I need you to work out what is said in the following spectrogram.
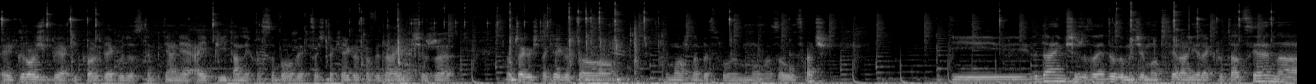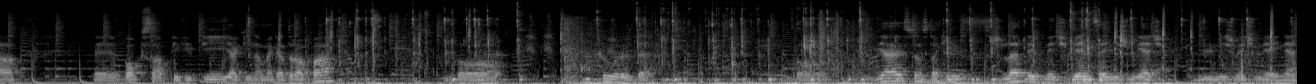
e, groźby, jakiekolwiek udostępnianie IP danych osobowych, coś takiego, to wydaje mi się, że do czegoś takiego to, to można bez problemu zaufać. I wydaje mi się, że za niedługo będziemy otwierali rekrutację na y, boxa PvP, jak i na Mega Dropa. Bo kurde. Bo ja jestem z takiej, że lepiej mieć więcej niż mieć, niż mieć mniej, nie?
